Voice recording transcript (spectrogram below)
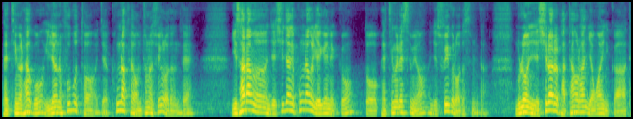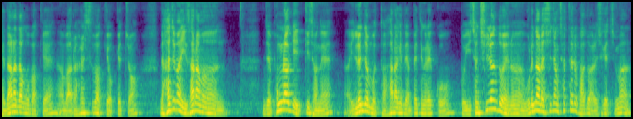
베팅을 하고 1년 후부터 이제 폭락해 엄청난 수익을 얻었는데 이 사람은 이제 시장의 폭락을 예견했고 또 베팅을 했으며 이제 수익을 얻었습니다. 물론 이제 실화를 바탕으로 한 영화이니까 대단하다고밖에 말을 할 수밖에 없겠죠. 하지만 이 사람은 이제 폭락이 있기 전에 1년 전부터 하락에 대한 배팅을 했고 또 2007년도에는 우리나라 시장 차트를 봐도 아시겠지만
